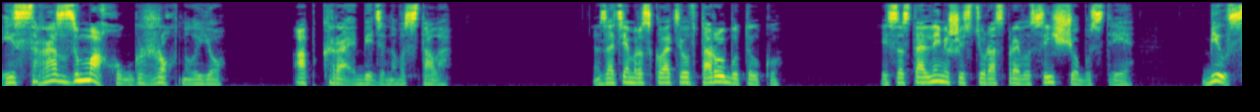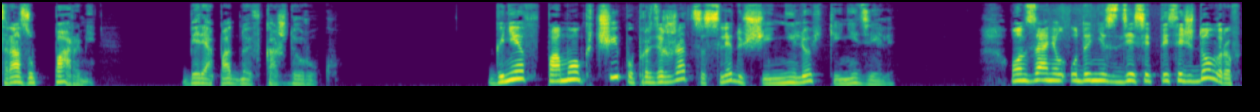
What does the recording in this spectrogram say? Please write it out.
и с размаху грохнул ее об край обеденного стола. Затем расколотил вторую бутылку и с остальными шестью расправился еще быстрее. Бил сразу парами — беря по одной в каждую руку. Гнев помог Чипу продержаться следующие нелегкие недели. Он занял у Денис 10 тысяч долларов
